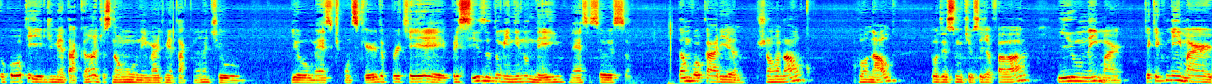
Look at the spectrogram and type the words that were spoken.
eu coloquei ele de meio atacante, ou senão o Neymar de meio atacante, o, e o Messi de ponta esquerda, porque precisa do menino Ney nessa seleção. Então, colocaria Cristiano Ronaldo, Ronaldo, todos esses motivos vocês já falaram, e o Neymar. Que que o Neymar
